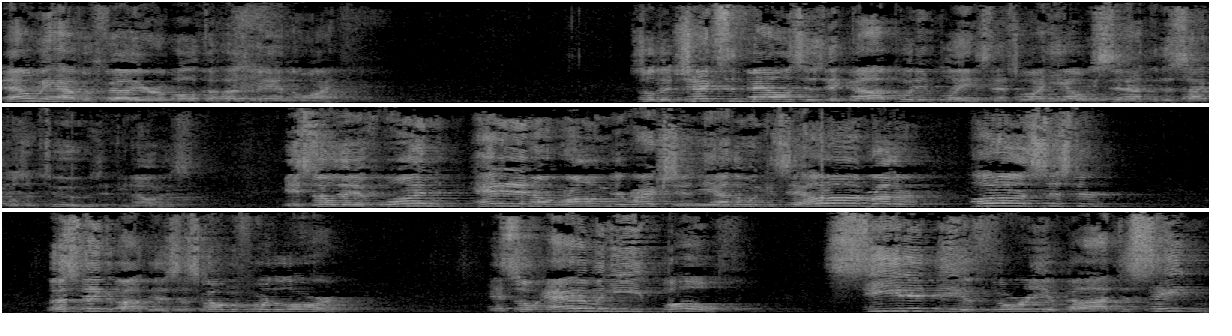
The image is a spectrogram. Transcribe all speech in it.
Now we have a failure of both the husband and the wife. So the checks and balances that God put in place, that's why he always sent out the disciples in twos, if you notice, is so that if one headed in a wrong direction, the other one can say, hold on, brother, hold on, sister. Let's think about this. Let's go before the Lord. And so Adam and Eve both ceded the authority of God to Satan.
